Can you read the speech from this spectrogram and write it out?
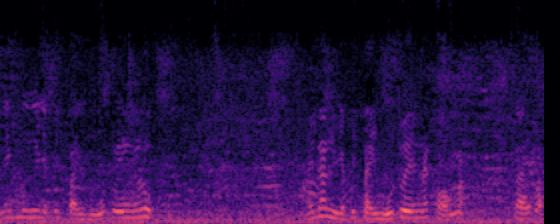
ในมืออย่าไปใส่หูตัวเองนะลูกไอ้นั่นอย่าไปใส่หูตัวเองนะของอะใส่ป่ะ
